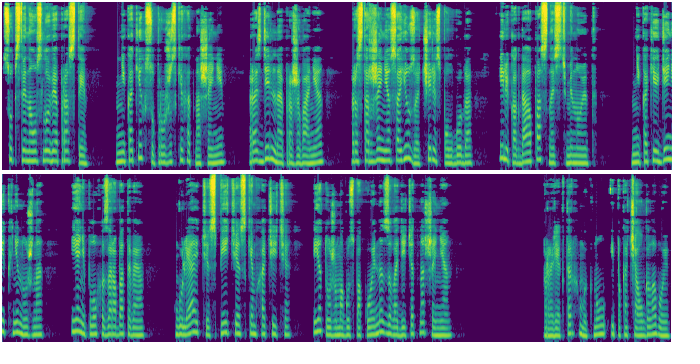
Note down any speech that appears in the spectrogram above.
Собственно, условия просты. Никаких супружеских отношений, раздельное проживание, расторжение союза через полгода или когда опасность минует. Никаких денег не нужно. Я неплохо зарабатываю. Гуляйте, спите с кем хотите. Я тоже могу спокойно заводить отношения. Проректор хмыкнул и покачал головой.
